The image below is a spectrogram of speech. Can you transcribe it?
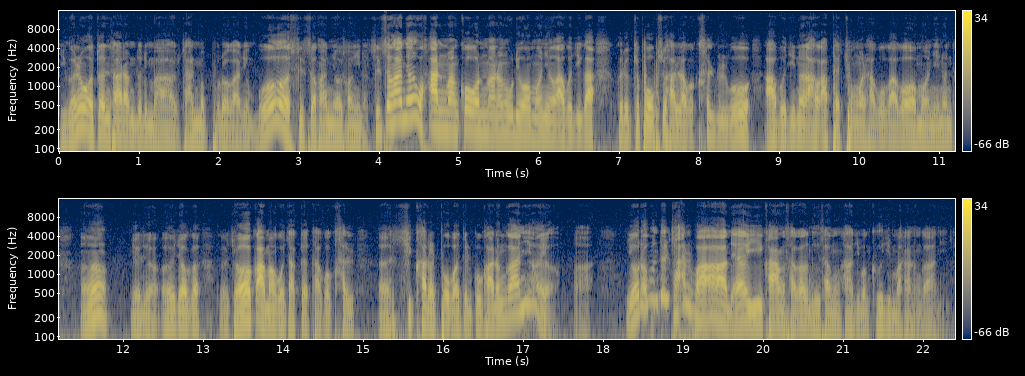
이거는 어떤 사람들이 막 잘못 풀어가지고 뭐 실성한 여성이라 실성한 여성 한 많고 원 많은 우리 어머니 아버지가 그렇게 복수하려고 칼 들고 아버지는 아- 앞에 총을 하고 가고 어머니는 어 여저 어 저거 저 까마고 자켓하고 칼 어, 시칼을 뽑아 들고 가는 거 아니에요. 어. 여러분들 잘 봐. 내가 이 강사가 느상하지만 거짓말하는 거 아니잖아.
